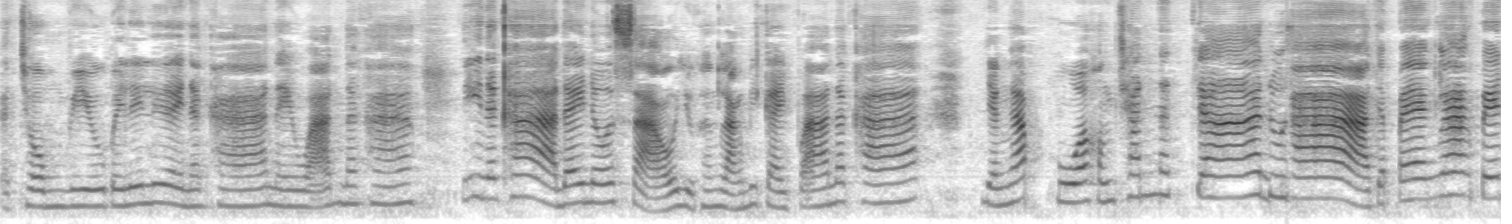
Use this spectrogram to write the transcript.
ก็ชมวิวไปเรื่อยๆนะคะ ในวัดนะคะ นี่นะคะไดโนเสาร์อยู่ข้างหลังพี่ไก่ฟ้านะคะ อย่างงับหัวของฉันนะจ๊ะดูค่ะ จะแปลงร่างเป็น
